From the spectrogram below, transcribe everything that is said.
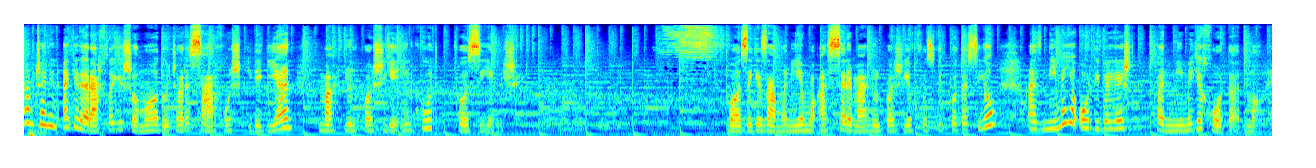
همچنین اگه درختای شما دچار سرخوشگیدگیان محلول پاشی این کود توصیه میشه. بازه زمانی مؤثر محلول پاشی فسفید پتاسیم از نیمه اردیبهشت تا نیمه خرداد ماه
